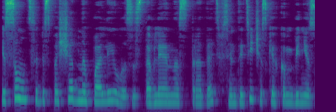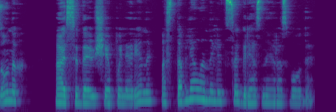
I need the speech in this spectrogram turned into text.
и солнце беспощадно палило, заставляя нас страдать в синтетических комбинезонах, а оседающая пыль арены оставляла на лице грязные разводы.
